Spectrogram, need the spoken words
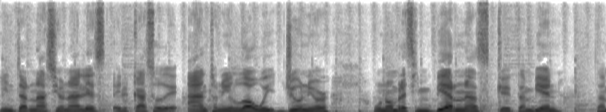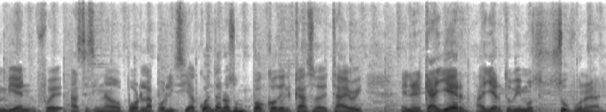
internacionales el caso de Anthony Lowy Jr., un hombre sin piernas que también también fue asesinado por la policía. Cuéntanos un poco del caso de Tyree, en el que ayer, ayer tuvimos su funeral.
